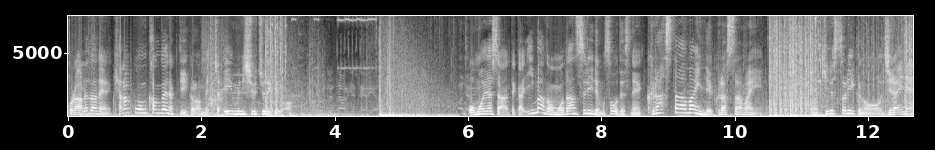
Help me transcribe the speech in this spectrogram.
これあれだね。キャラコン考えなくていいからめっちゃエイムに集中できるわ。思い出した。てか、今のモダン3でもそうですね。クラスターマインでクラスターマイン。キルストリークの地雷ね。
